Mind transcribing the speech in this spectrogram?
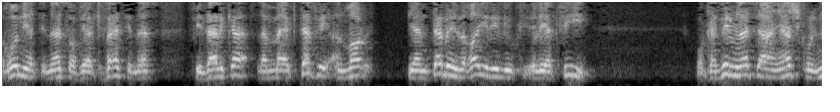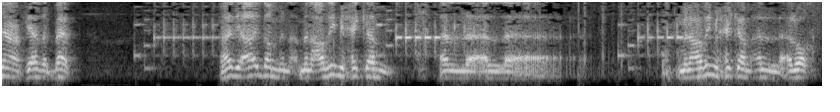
غنية الناس وفيها كفاية الناس. في ذلك لما يكتفي المرء ينتبه لغير ليكفيه وكثير من الناس يعني يشكر النعم في هذا الباب. هذه أيضا من من عظيم حكم ال من عظيم حكم الوقف.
